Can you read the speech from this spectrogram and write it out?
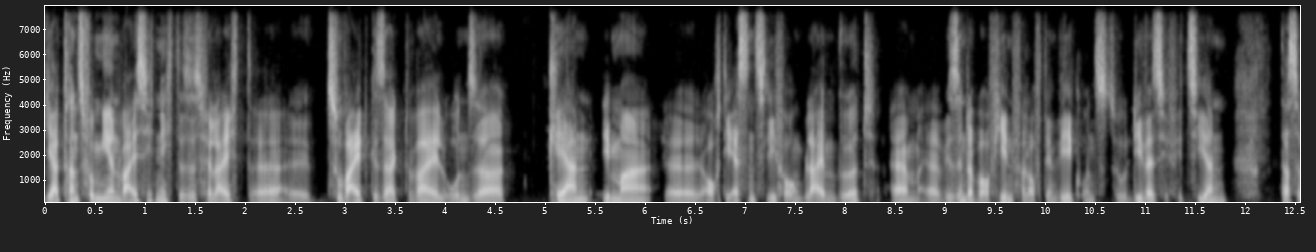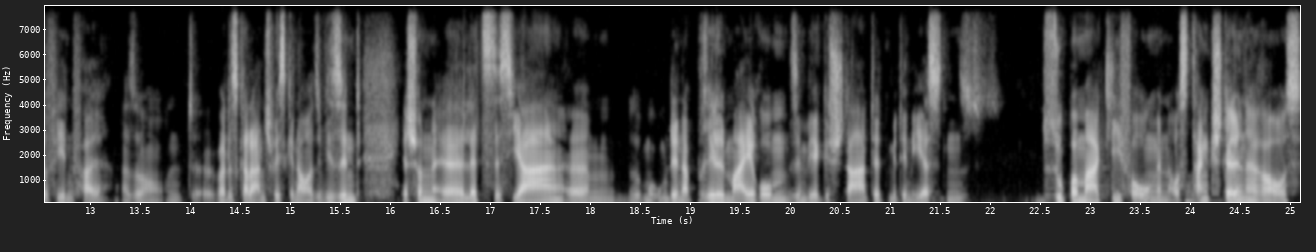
Ja, transformieren weiß ich nicht. Das ist vielleicht äh, zu weit gesagt, weil unser Kern immer äh, auch die Essenslieferung bleiben wird. Ähm, äh, wir sind aber auf jeden Fall auf dem Weg, uns zu diversifizieren. Das auf jeden Fall. Also, und äh, weil du es gerade ansprichst, genau, also wir sind ja schon äh, letztes Jahr, ähm, um den April, Mai rum, sind wir gestartet mit den ersten Supermarktlieferungen aus Tankstellen heraus.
